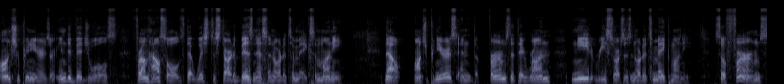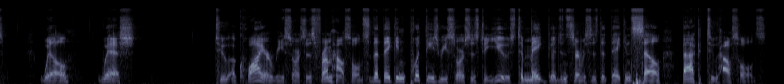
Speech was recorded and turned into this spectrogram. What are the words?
entrepreneurs or individuals from households that wish to start a business in order to make some money. Now, entrepreneurs and the firms that they run need resources in order to make money. So firms will wish to acquire resources from households so that they can put these resources to use to make goods and services that they can sell back to households.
